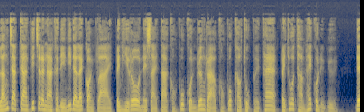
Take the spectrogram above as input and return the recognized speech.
หลังจากการพิจารณาคดีนิดาและกรกลายเป็นฮีโร่ในสายตาของผู้คนเรื่องราวของพวกเขาถูกเผยแพร่ไปทั่วทำให้คนอื่น ได้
